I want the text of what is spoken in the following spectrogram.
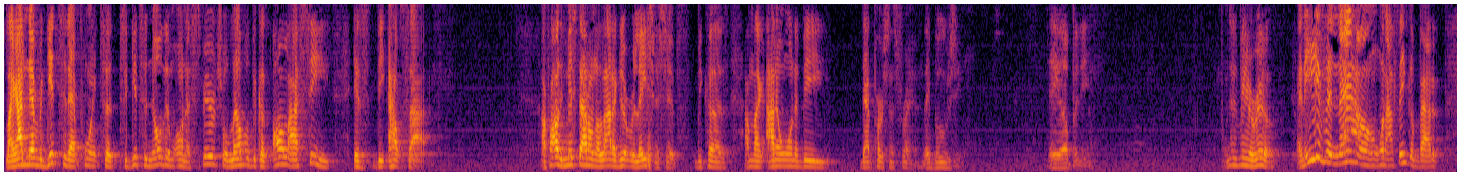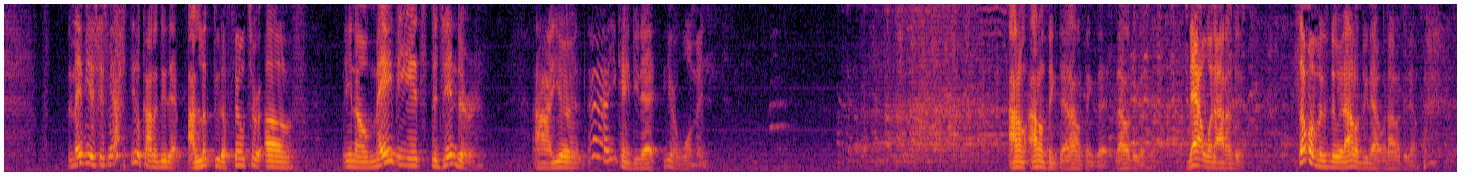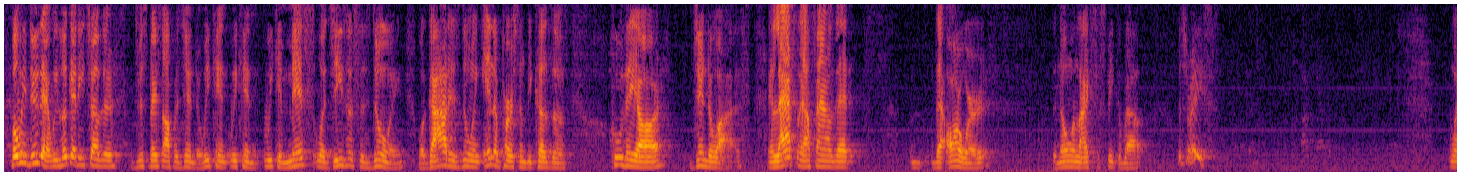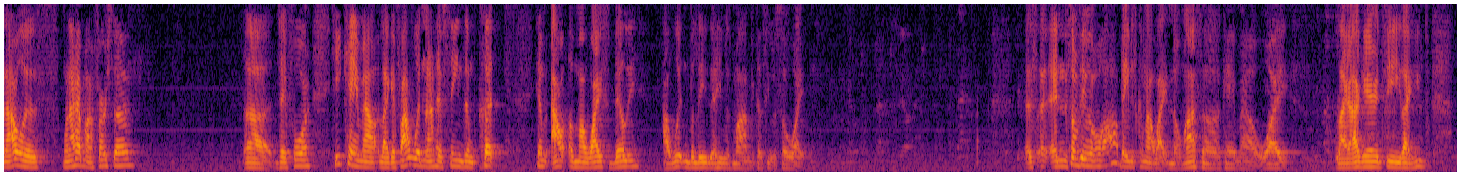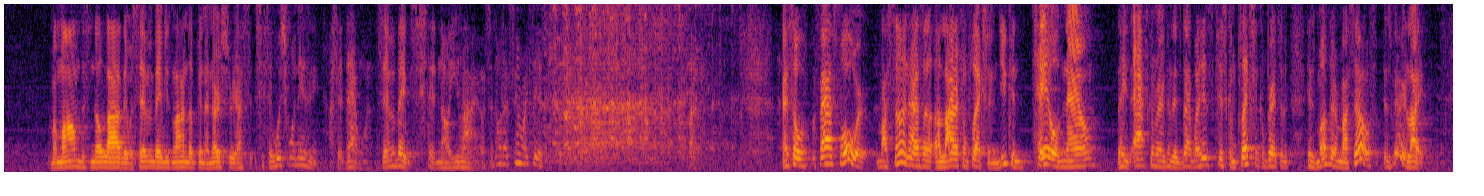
Like, I never get to that point to, to get to know them on a spiritual level because all I see is the outside. I probably missed out on a lot of good relationships because I'm like, I don't want to be that person's friend. They bougie. They uppity. I'm just being real. And even now, when I think about it, maybe it's just me. I still kind of do that. I look through the filter of, you know, maybe it's the gender. Uh, you're, eh, you can't do that. You're a woman. I don't, I don't think that. I don't think that. I don't think that's it. That one I don't do. Some of us do it. I don't do that one. I don't do that one. But we do that. We look at each other just based off of gender. We can, we can, we can miss what Jesus is doing, what God is doing in a person because of who they are gender wise. And lastly, I found that that R word that no one likes to speak about was race. When I was when I had my first son, uh, J4, he came out like if I would not have seen them cut him out of my wife's belly, I wouldn't believe that he was mine because he was so white. And some people go, well, all babies come out white. No, my son came out white. Like, I guarantee, like, you, my mom, just no lie, there were seven babies lined up in the nursery. I she said, which one is he? I said, that one. Seven babies. She said, no, you lying. I said, no, that's him right there. And so, fast forward, my son has a, a lighter complexion. You can tell now that he's African American, that he's black, but his, his complexion compared to his mother and myself is very light.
